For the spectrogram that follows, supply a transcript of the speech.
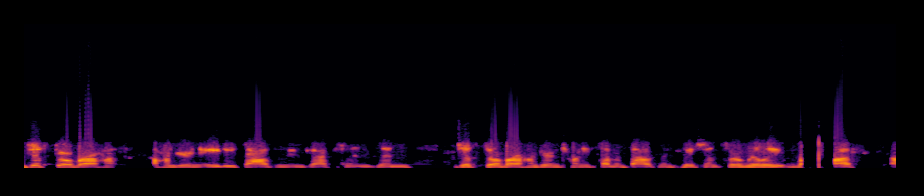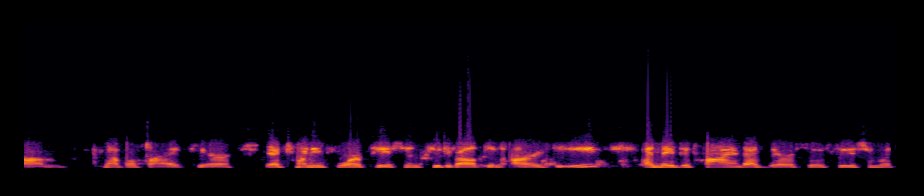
just over 180,000 injections and just over 127,000 patients. So really robust um, sample size here. They had 24 patients who developed an RD, and they defined as their association with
